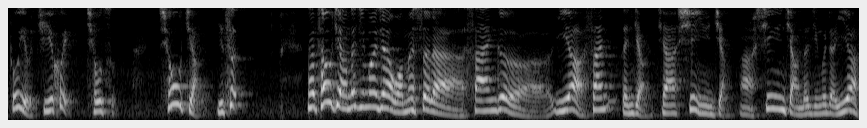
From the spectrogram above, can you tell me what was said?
都有机会抽次抽奖一次。那抽奖的情况下，我们设了三个一二三等奖加幸运奖啊。幸运奖的情况下，一二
